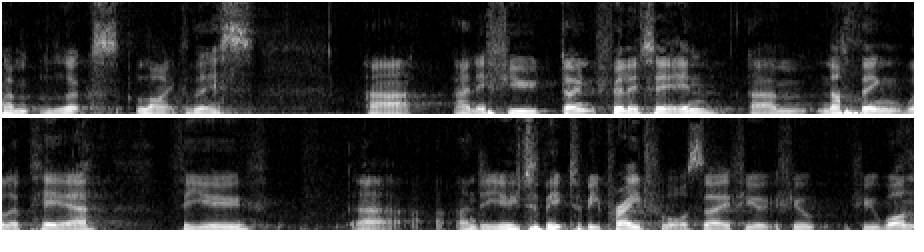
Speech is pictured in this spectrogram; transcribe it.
um, looks like this. Uh, and if you don't fill it in, um, nothing will appear for you uh, under you to be, to be prayed for. So if you, if, you, if you want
